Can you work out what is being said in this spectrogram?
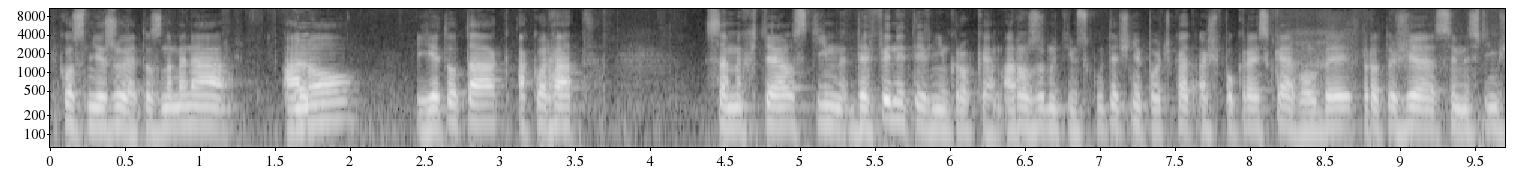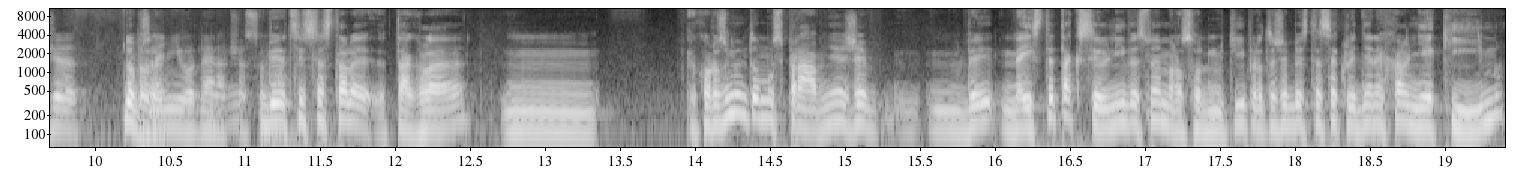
jako směřuje. To znamená, ano, je to tak, akorát jsem chtěl s tím definitivním krokem a rozhodnutím skutečně počkat až po krajské volby, protože si myslím, že Dobře. to není hodné na času. Věci se staly takhle. Mm, jako rozumím tomu správně, že vy nejste tak silný ve svém rozhodnutí, protože byste se klidně nechal někým,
